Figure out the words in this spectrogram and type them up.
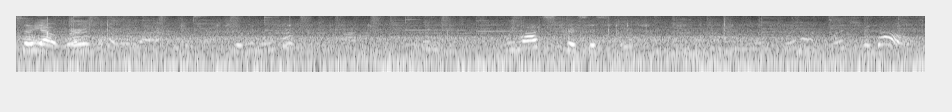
So yeah, we're. Did we lose her? We lost her sister. Where did she go?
